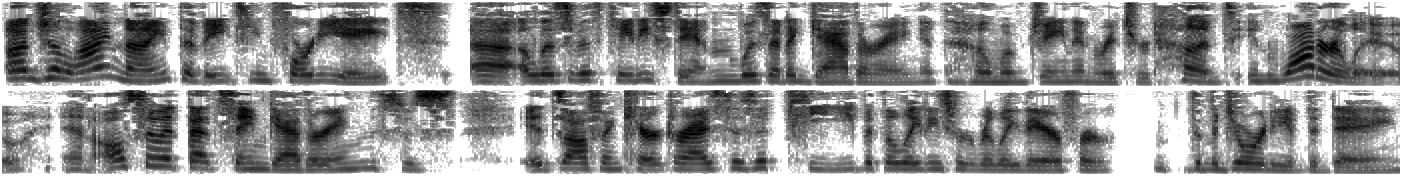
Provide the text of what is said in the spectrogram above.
On July 9th of 1848, uh, Elizabeth Cady Stanton was at a gathering at the home of Jane and Richard Hunt in Waterloo. And also at that same gathering, this was, it's often characterized as a tea, but the ladies were really there for the majority of the day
